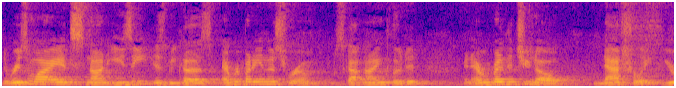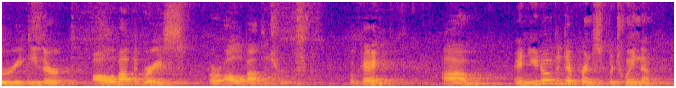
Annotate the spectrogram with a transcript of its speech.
The reason why it's not easy is because everybody in this room, Scott and I included, and everybody that you know, naturally, you're either all about the grace or all about the truth. Okay? Um, and you know the difference between them.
